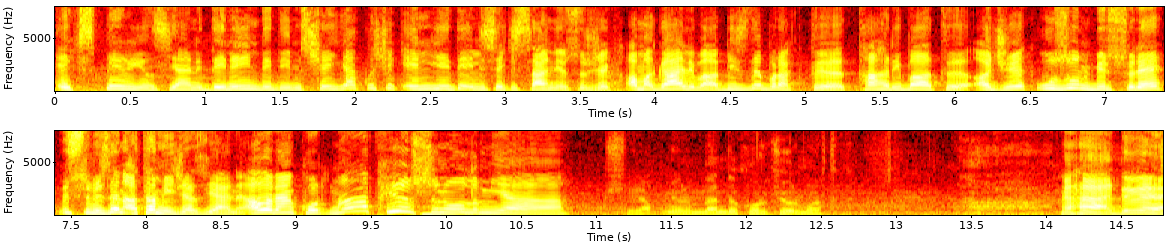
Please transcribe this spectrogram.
experience yani deneyim dediğimiz şey yaklaşık 57-58 saniye sürecek. Ama galiba bizde bıraktığı tahribatı, acı uzun bir süre üstümüzden atamayacağız yani. Ama ben kork... Ne yapıyorsun oğlum ya? Bir şey yapmıyorum ben de korkuyorum artık. Değil mi?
